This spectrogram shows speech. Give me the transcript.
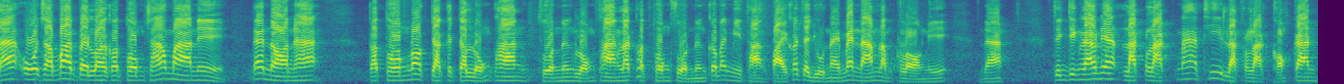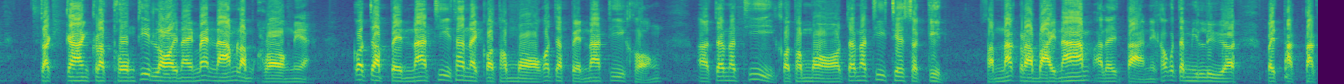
นะโอชาวบ้านไปลอยกระทงเช้ามานี่แน่นอนฮะ กระทงนอกจากจะหลงทางส่วนหนึ่งหลงทางแล้วกระทงส่วนหนึ่งก็ไม่มีทางไป ก็จะอยู่ในแม่น้ำลำคลองนี้นะจริงๆแล้วเนี่ยหลักๆหน้าที่หลักๆของการจัดการกระทงที่ลอยในแม่น้ำลำคลองเนี่ยก็จะเป็นหน้าที่ถ้าในกทมก็จะเป็นหน้าที่ของเจ้าหน้าที่กทม เจ้าหน้าที่เทศกิจสำนักระบายน้ำอะไรต่างเนี่ยเขาก็จะมีเรือไปตักตัก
